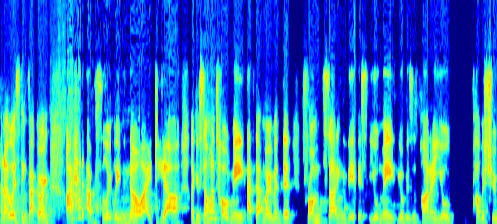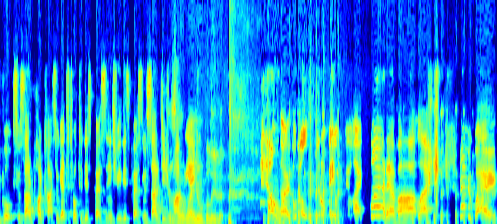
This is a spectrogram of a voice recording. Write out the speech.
and I always think back going, I had absolutely no idea. Like if someone told me at that moment that from starting this, you'll meet your business partner, you'll publish two books, you'll start a podcast, you'll get to talk to this person, interview this person, you'll start a digital there's no marketing way agency. you'll believe it. Hell no. The little little me would have been like, whatever. Like, no way.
